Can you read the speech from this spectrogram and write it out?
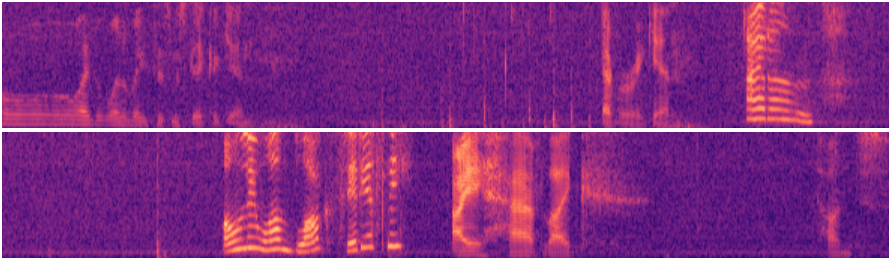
oh, I don't want to make this mistake again. Ever again. Iron. Only one block? Seriously? I have like tons,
